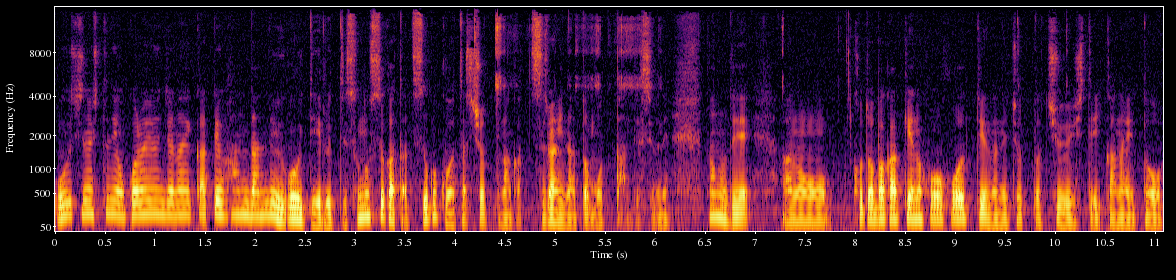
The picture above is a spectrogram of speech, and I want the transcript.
お家の人に怒られるんじゃないかっていう判断で動いているってその姿ってすごく私ちょっとなんか辛いなと思ったんですよね。なのであの言葉かけの方法っていうのはねちょっと注意していかないと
